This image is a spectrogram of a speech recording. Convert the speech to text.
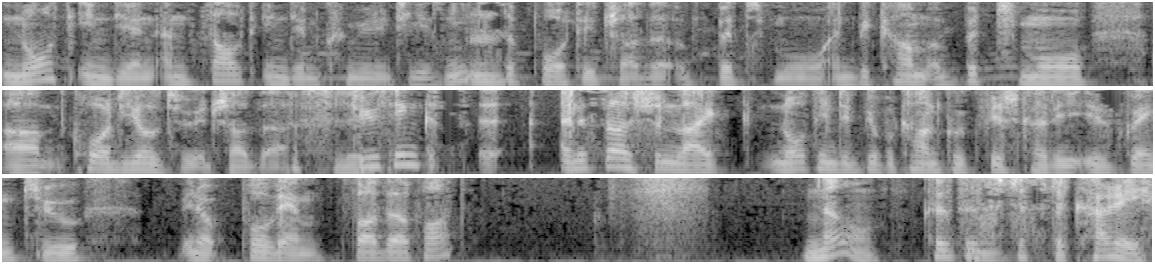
North Indian and South Indian communities need to support each other a bit more and become a bit more um, cordial to each other. Absolutely. Do you think uh, an assertion like North Indian people can't cook fish curry is going to, you know, pull them further apart? No, because it's just a curry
